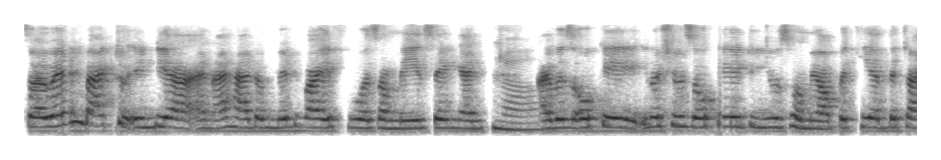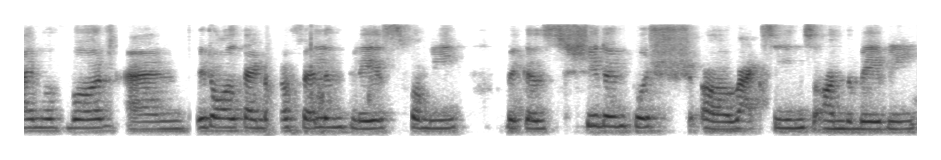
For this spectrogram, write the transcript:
so I went back to India and I had a midwife who was amazing. And yeah. I was okay, you know, she was okay to use homeopathy at the time of birth. And it all kind of fell in place for me because she didn't push uh, vaccines on the baby.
